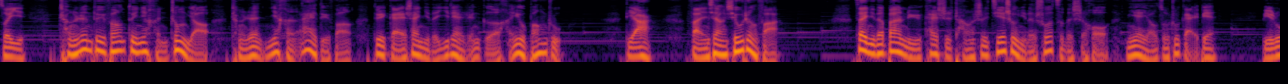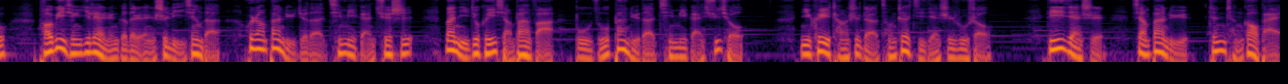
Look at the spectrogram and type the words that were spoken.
所以，承认对方对你很重要，承认你很爱对方，对改善你的依恋人格很有帮助。第二，反向修正法，在你的伴侣开始尝试接受你的说辞的时候，你也要做出改变。比如，逃避型依恋人格的人是理性的，会让伴侣觉得亲密感缺失，那你就可以想办法补足伴侣的亲密感需求。你可以尝试着从这几件事入手。第一件事，向伴侣真诚告白；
